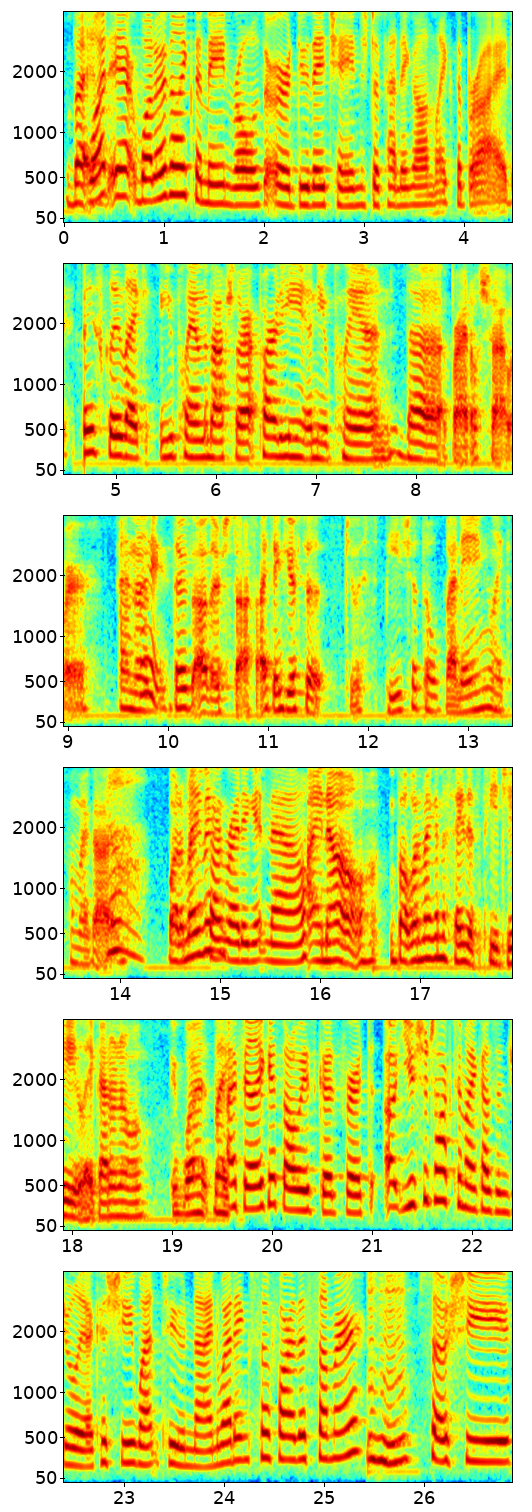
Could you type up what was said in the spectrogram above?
But What are, what are the like the main roles or do they change depending on like the bride? basically like you plan the bachelorette party and you plan the bridal shower. And then Nice. there's other stuff. I think you have to do a speech at the wedding. Like, oh my god. what am I even Start writing it now. I, I know. But what am I gonna say this PG? Like, I don't know. What like I feel like it's always good for oh, you should talk to my cousin Julia because she went to nine weddings so far this summer. Mm-hmm. So she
